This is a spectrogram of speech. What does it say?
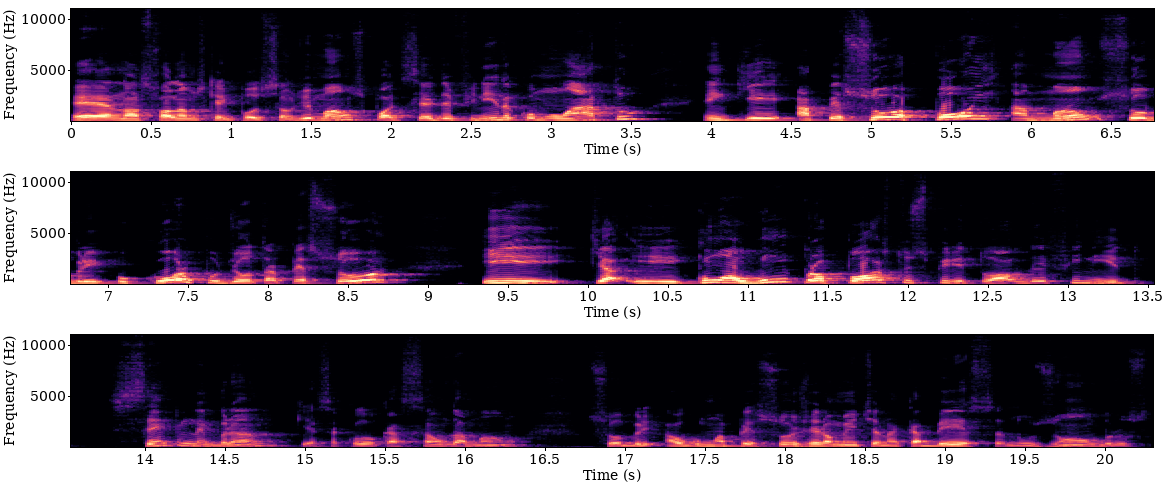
É, nós falamos que a imposição de mãos pode ser definida como um ato em que a pessoa põe a mão sobre o corpo de outra pessoa e, que, e com algum propósito espiritual definido. Sempre lembrando que essa colocação da mão sobre alguma pessoa, geralmente é na cabeça, nos ombros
